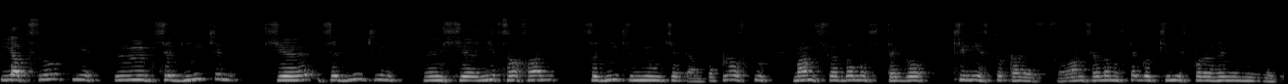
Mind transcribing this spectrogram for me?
I absolutnie y, przed niczym się, przed niczym y, się nie cofam, przed niczym nie uciekam. Po prostu mam świadomość tego, czym jest to kalectwo. Mam świadomość tego, czym jest porażenie mózgowe.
